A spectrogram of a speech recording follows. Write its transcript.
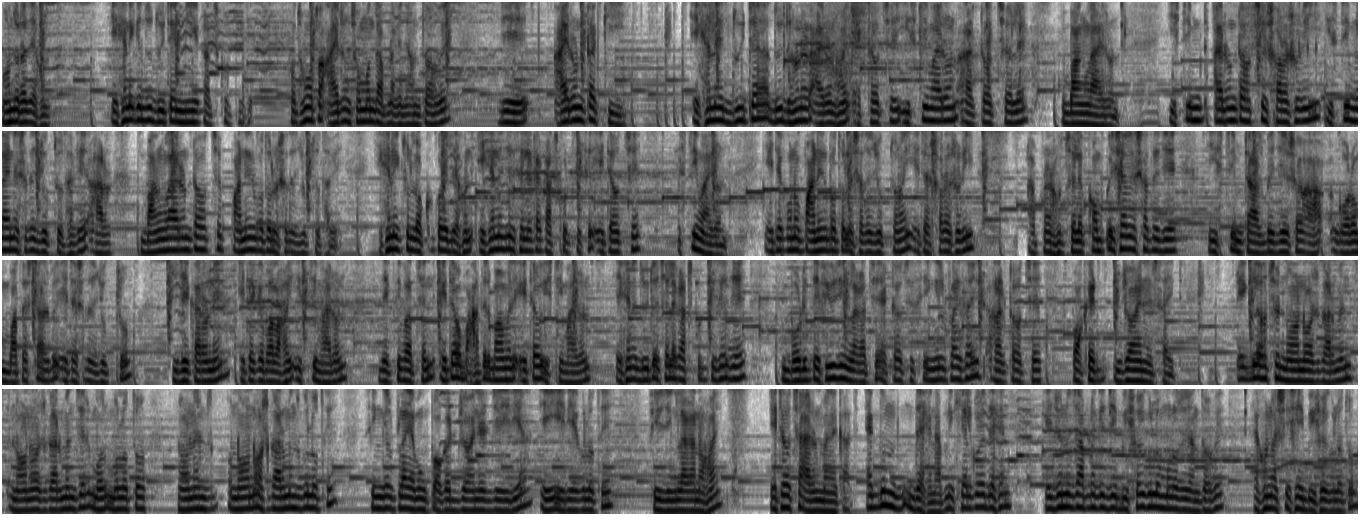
বন্ধুরা, দেখুন, এখানে কিন্তু দুইটা নিয়ে কাজ করতেছে। প্রথমত আয়রন সম্বন্ধে আপনাকে জানতে হবে যে আয়রনটা কি? এখানে দুইটা, দুই ধরনের আয়রন হয়। একটা হচ্ছে স্টিম আয়রন আর একটা হচ্ছে হলে বাংলা আয়রন স্টিম আয়রনটা হচ্ছে সরাসরি স্টিম লাইনের সাথে যুক্ত থাকে আর বাংলা আয়রনটা হচ্ছে পানির বোতলের সাথে যুক্ত থাকে। এখানে একটু লক্ষ্য করে দেখুন, এখানে যে ছেলেটা কাজ করতেছে, এটা হচ্ছে স্টিম আয়রন। এটা কোনো পানির বোতলের সাথে যুক্ত নয়, এটা সরাসরি আপনার হচ্ছে হলে কম্প্রেসারের সাথে যে স্টিমটা আসবে, যে গরম বাতাসটা আসবে, এটার সাথে যুক্ত। যে কারণে এটাকে বলা হয় স্টিম আয়রন দেখতে পাচ্ছেন, এটাও হাতের বামের, এটাও স্টিম আয়রন এখানে দুইটা ছেলে কাজ করতেছে যে বডিতে ফিউজিং লাগাচ্ছে, একটা হচ্ছে সিঙ্গেল ফ্লাই সাইড আর একটা হচ্ছে পকেট জয়েনের সাইড। এগুলো হচ্ছে non wash garments. Non wash গার্মেন্টসের মূলত নন নন ওয়াশ গার্মেন্টসগুলোতে সিঙ্গেল ফ্লাই এবং পকেট জয়েনের যে এরিয়া, এই এরিয়াগুলোতে ফিউজিং লাগানো হয়। এটা হচ্ছে আয়রন ম্যানের কাজ। একদম দেখেন, আপনি খেয়াল করে দেখেন এই জন্য যে আপনাকে যে বিষয়গুলো মূলত জানতে হবে, এখন আসি সেই বিষয়গুলো তো।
